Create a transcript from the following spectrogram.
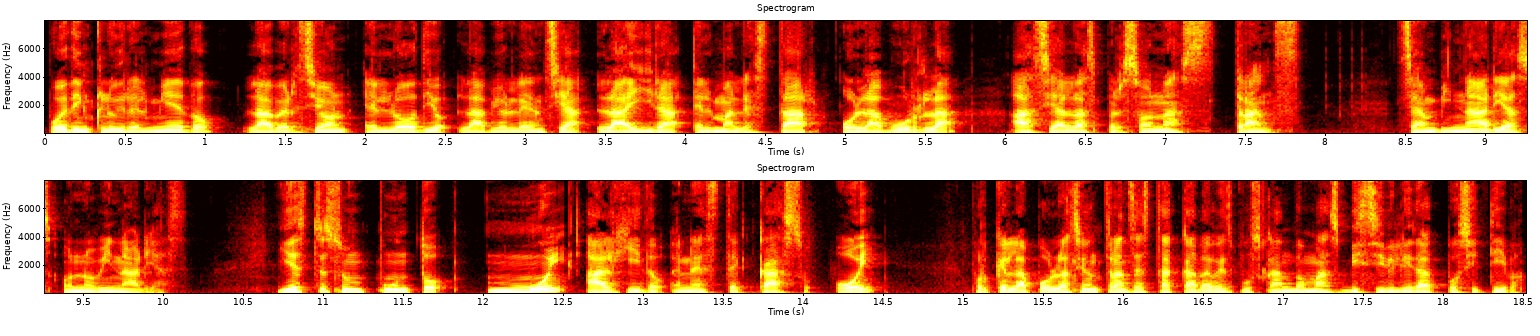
puede incluir el miedo, la aversión, el odio, la violencia, la ira, el malestar o la burla hacia las personas trans, sean binarias o no binarias. Y esto es un punto muy álgido en este caso hoy, porque la población trans está cada vez buscando más visibilidad positiva.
